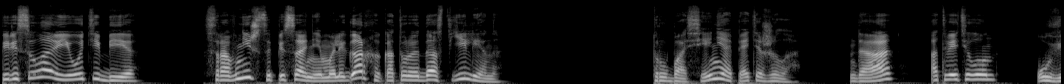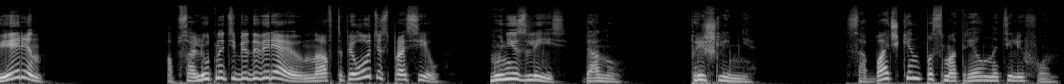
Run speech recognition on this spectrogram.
«Пересылаю его тебе. Сравнишь с описанием олигарха, которое даст Елена». Труба Сени опять ожила. «Да», — ответил он. «Уверен?» «Абсолютно тебе доверяю. На автопилоте спросил». «Ну не злись. Да ну. Пришли мне». Собачкин посмотрел на телефон.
